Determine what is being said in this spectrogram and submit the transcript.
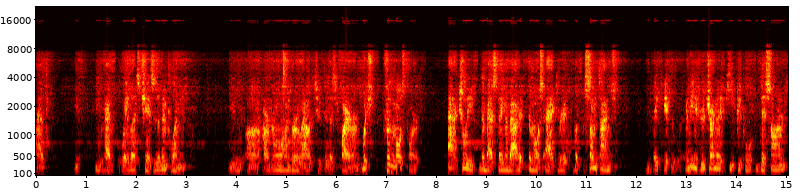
have you, you have way less chances of employment. You uh, are no longer allowed to possess a firearm, which, for the most part, actually the best thing about it, the most accurate. But sometimes, like, it, I mean, if you're trying to keep people disarmed,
